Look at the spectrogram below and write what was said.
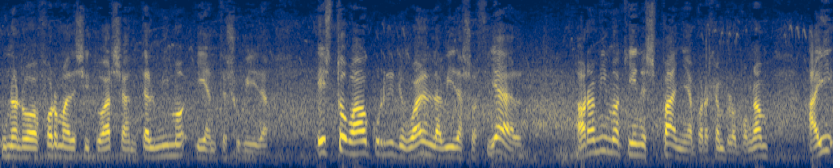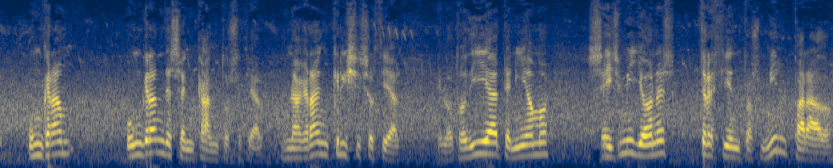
una nueva forma de situarse ante él mismo y ante su vida. Esto va a ocurrir igual en la vida social. Ahora mismo aquí en España, por ejemplo, pongamos, hay un gran, un gran desencanto social, una gran crisis social. El otro día teníamos 6.300.000 parados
